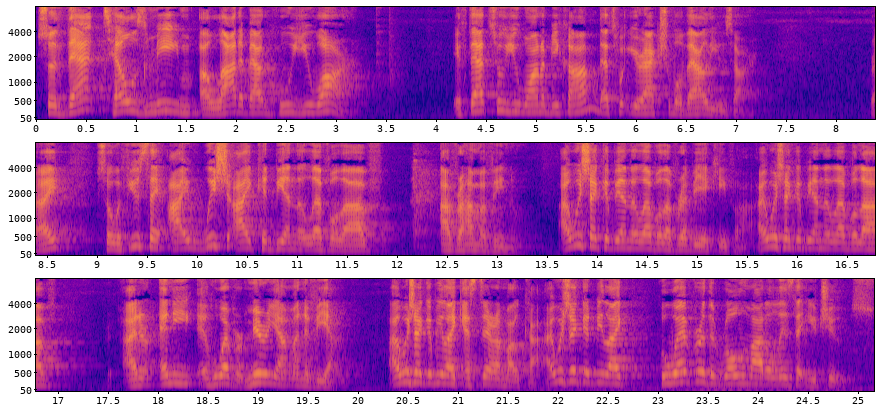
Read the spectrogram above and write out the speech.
So that tells me a lot about who you are. If that's who you want to become, that's what your actual values are. Right? So if you say, I wish I could be on the level of Avraham Avinu, I wish I could be on the level of Rabbi Akiva. I wish I could be on the level of I don't any whoever Miriam HaNeviah. I wish I could be like Esther Malka. I wish I could be like whoever the role model is that you choose.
